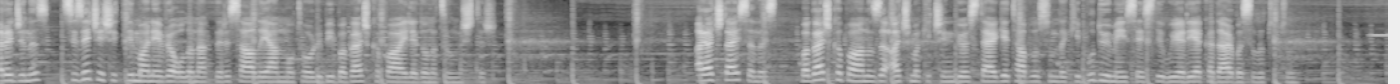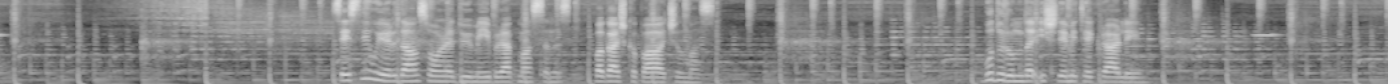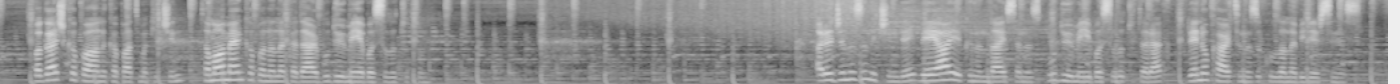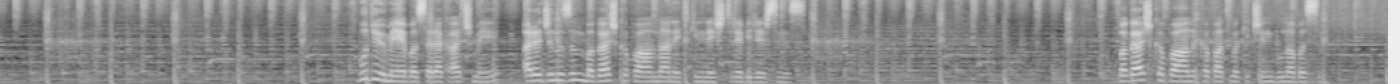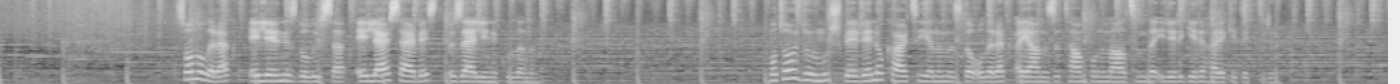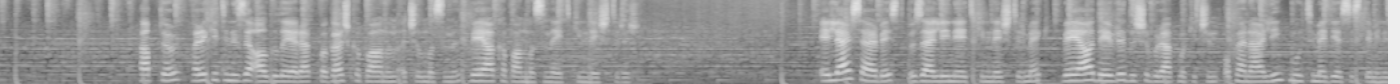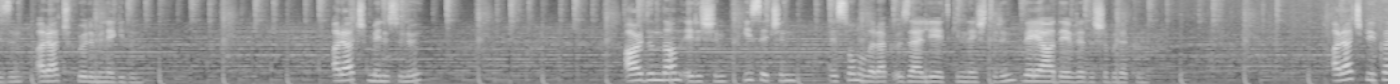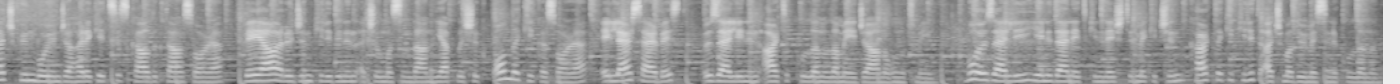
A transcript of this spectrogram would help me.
Aracınız, size çeşitli manevra olanakları sağlayan motorlu bir bagaj kapağı ile donatılmıştır. Araçtaysanız, bagaj kapağınızı açmak için gösterge tablosundaki bu düğmeyi sesli uyarıya kadar basılı tutun. Sesli uyarıdan sonra düğmeyi bırakmazsanız, bagaj kapağı açılmaz. Bu durumda işlemi tekrarlayın. Bagaj kapağını kapatmak için tamamen kapanana kadar bu düğmeye basılı tutun. Aracınızın içinde veya yakınındaysanız bu düğmeyi basılı tutarak Renault kartınızı kullanabilirsiniz. Bu düğmeye basarak açmayı, aracınızın bagaj kapağından etkinleştirebilirsiniz. Bagaj kapağını kapatmak için buna basın. Son olarak, elleriniz doluysa, eller serbest özelliğini kullanın. Motor durmuş ve Renault kartı yanınızda olarak ayağınızı tamponun altında ileri geri hareket ettirin. Kaptör, hareketinizi algılayarak bagaj kapağının açılmasını veya kapanmasını etkinleştirir. Eller serbest özelliğini etkinleştirmek veya devre dışı bırakmak için OpenR Link multimedya sisteminizin araç bölümüne gidin. Araç menüsünü, ardından erişim, i seçin ve son olarak özelliği etkinleştirin veya devre dışı bırakın. Araç birkaç gün boyunca hareketsiz kaldıktan sonra veya aracın kilidinin açılmasından yaklaşık 10 dakika sonra eller serbest özelliğinin artık kullanılamayacağını unutmayın. Bu özelliği yeniden etkinleştirmek için karttaki kilit açma düğmesini kullanın.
